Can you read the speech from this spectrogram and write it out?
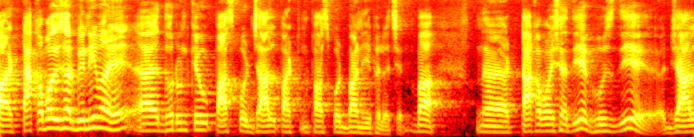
আর টাকা পয়সার বিনিময়ে ধরুন কেউ পাসপোর্ট, জাল পাসপোর্ট বানিয়ে ফেলেছেন বা টাকা পয়সা দিয়ে, ঘুষ দিয়ে, জাল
